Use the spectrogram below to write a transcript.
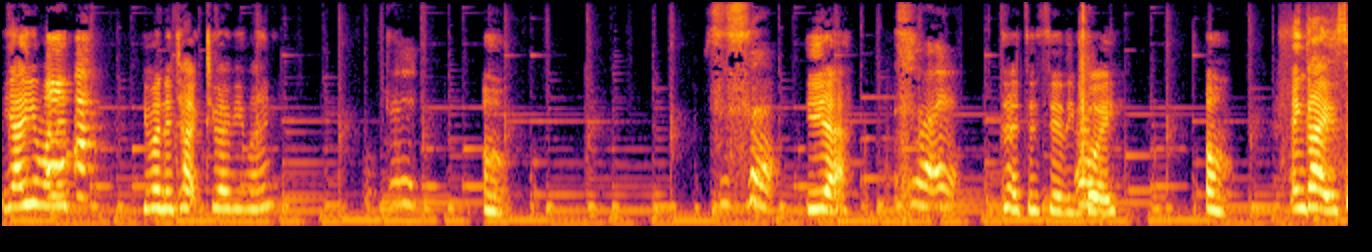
Yeah, you wanna, you wanna talk to everyone? Oh. Yeah. That's a silly boy. Oh. And guys,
